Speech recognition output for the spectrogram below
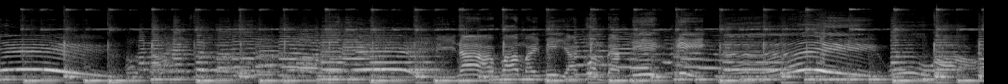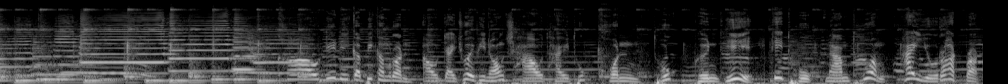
ี ดีๆกับพี่คำรณ เอาใจช่วยพี่น้องชาวไทยทุกคน ทุกพื้นที่ที่ถูกน้ำท่วมให้อยู่รอดปลอด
